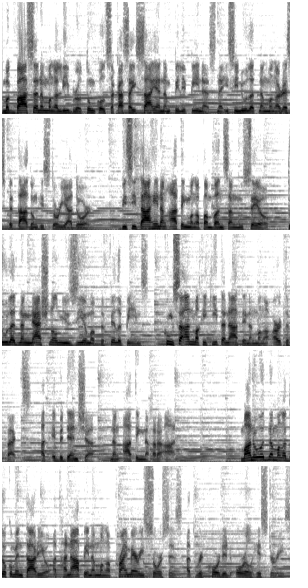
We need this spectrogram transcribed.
Magbasa ng mga libro tungkol sa kasaysayan ng Pilipinas na isinulat ng mga respetadong historiador. Bisitahin ang ating mga pambansang museo, tulad ng National Museum of the Philippines, kung saan makikita natin ang mga artifacts at ebidensya ng ating nakaraan. Manood ng mga dokumentaryo at hanapin ang mga primary sources at recorded oral histories.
